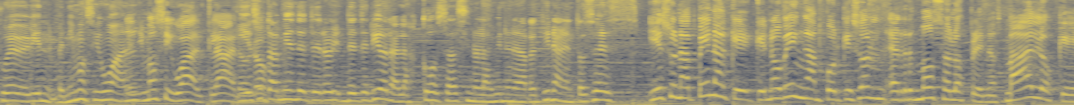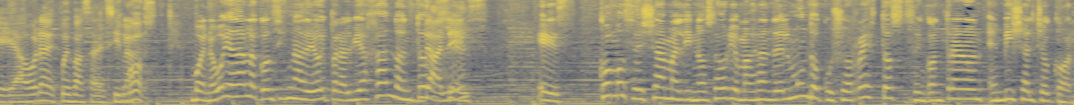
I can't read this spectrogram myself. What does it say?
llueve bien, venimos igual. Venimos igual, claro. y eso lógico. también deteriora, las cosas si no las vienen a retirar. Entonces, Y es una pena que, que no vengan porque son hermosos los premios, más los que ahora después vas a decir Claro. vos. Bueno, voy a dar la consigna de hoy para el viajando. Entonces, Dale. es ¿cómo se llama el dinosaurio más grande del mundo cuyos restos se encontraron en Villa El Chocón?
